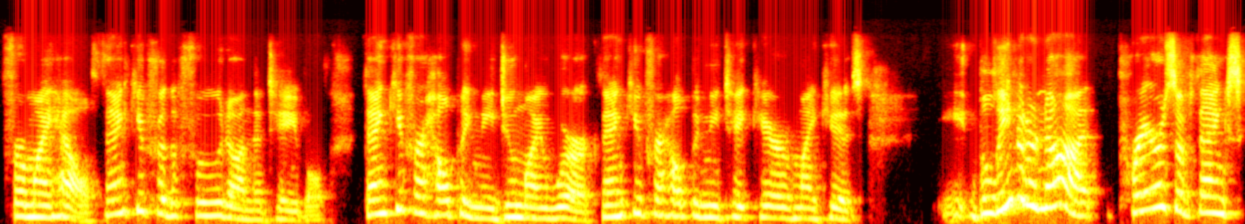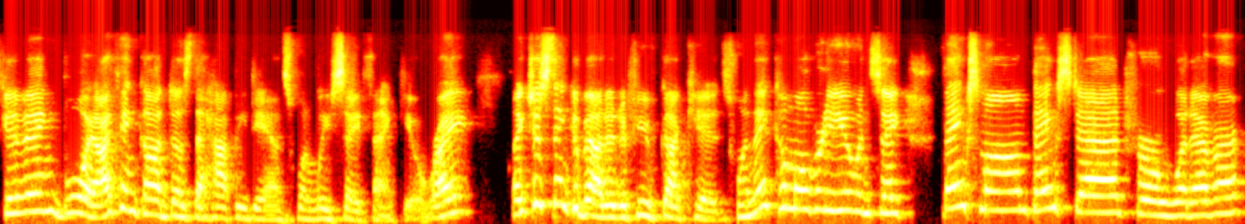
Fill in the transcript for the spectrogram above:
for my health. Thank you for the food on the table. Thank you for helping me do my work. Thank you for helping me take care of my kids. Believe it or not, prayers of thanksgiving, boy, I think God does the happy dance when we say thank you, right? Like just think about it if you've got kids. When they come over to you and say, "Thanks, mom. Thanks, dad, for whatever."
